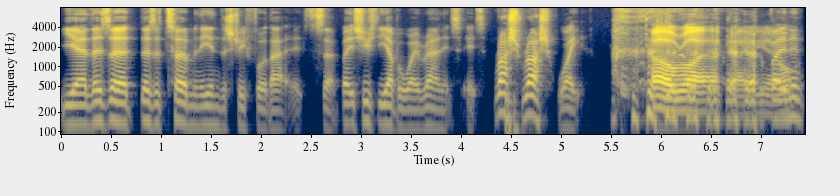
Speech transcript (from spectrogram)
Yeah, there's a there's a term in the industry for that. It's uh, but it's usually the other way around. It's it's rush, rush, wait. Oh, right, okay, yeah, but in, in,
